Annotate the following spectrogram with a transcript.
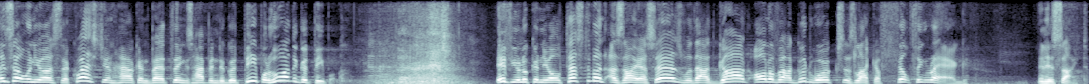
And so when you ask the question, how can bad things happen to good people? Who are the good people? If you look in the Old Testament, Isaiah says, without God, all of our good works is like a filthy rag in his sight.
